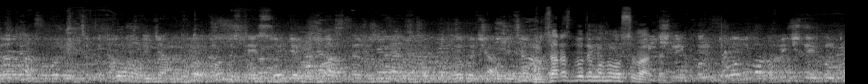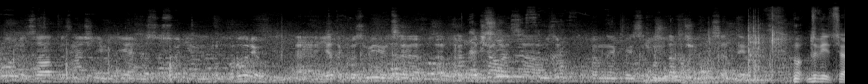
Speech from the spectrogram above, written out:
Зараз обговорюється питання недоторканності суддів. У вас теж виборчі. Ну, Зараз будемо голосувати. Публічний контроль, публічний контроль за призначенням діяльності суддів і прокурорів. Е, Я так розумію, це передбачалася розробка якоїсь законодавчої ініціативи. Ну, дивіться,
